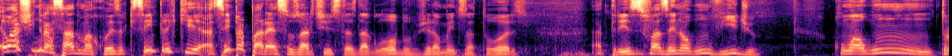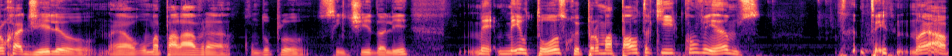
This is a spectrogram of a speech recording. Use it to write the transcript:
eu acho engraçado uma coisa que sempre que. Sempre aparecem os artistas da Globo, geralmente os atores, atrizes, fazendo algum vídeo com algum trocadilho, né, alguma palavra com duplo sentido ali, me- meio tosco e por uma pauta que, convenhamos, não, tem- não é a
